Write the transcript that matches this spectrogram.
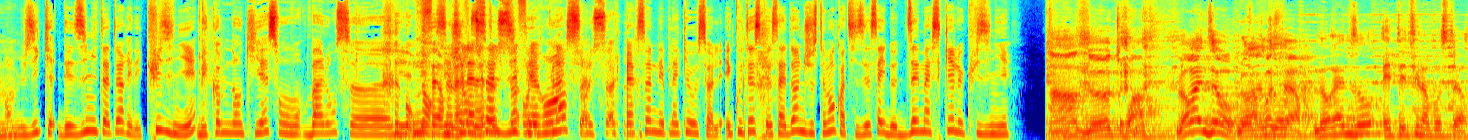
Mhm. en musique, des imitateurs et des cuisiniers. Mais comme dans Qui est on balance euh, les... On non, ferme c'est la seule On les place différence. sur le sol. Personne n'est plaqué au sol. Écoutez ce que ça donne justement quand ils essayent de démasquer le cuisinier. 1, 2, 3. Lorenzo, imposteur. Lorenzo, étais-tu l'imposteur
